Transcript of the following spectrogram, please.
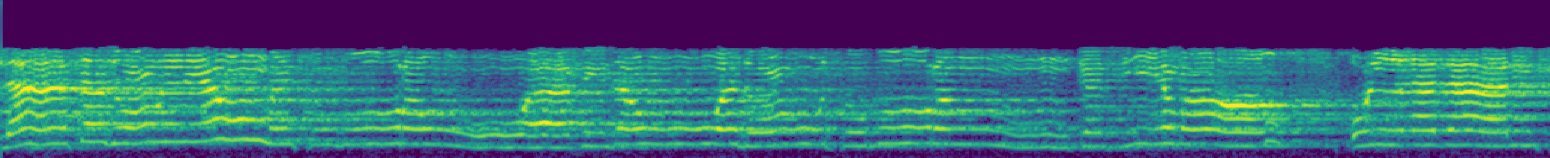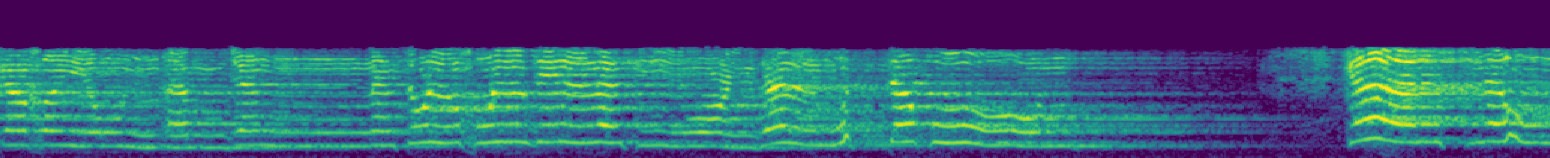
لا تدعوا اليوم ثبورا واحدا وادعوا ثبورا كثيرا. قل أذلك خير أم جنة الخلد التي وعد المتقون؟ كانت لهم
